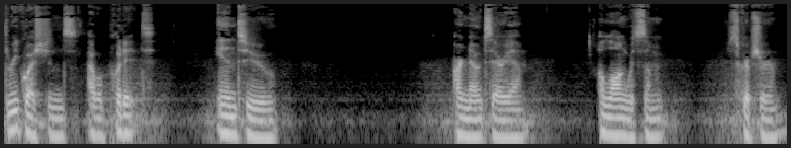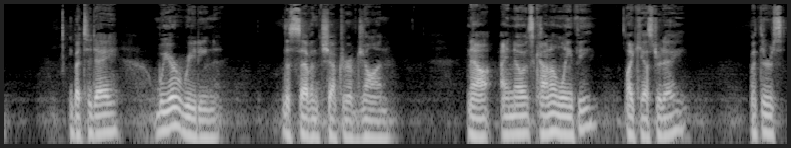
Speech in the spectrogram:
Three questions. I will put it into our notes area along with some scripture. But today we are reading the seventh chapter of John. Now, I know it's kind of lengthy, like yesterday, but there's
